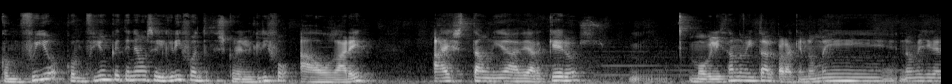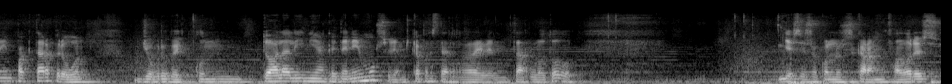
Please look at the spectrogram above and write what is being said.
confío, confío en que tenemos el grifo, entonces con el grifo ahogaré a esta unidad de arqueros, mm, movilizándome y tal para que no me, no me lleguen a impactar, pero bueno, yo creo que con toda la línea que tenemos seremos capaces de reventarlo todo. Y es eso, con los escaramuzadores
